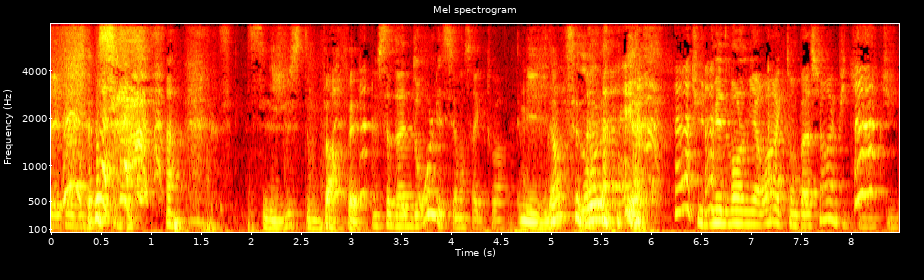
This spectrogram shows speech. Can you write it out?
C'est juste parfait. Mais ça doit être drôle les séances avec toi. Mais évidemment, c'est drôle. tu te mets devant le miroir avec ton patient et puis tu, tu,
